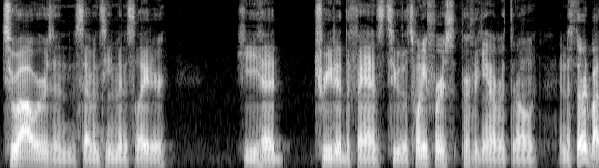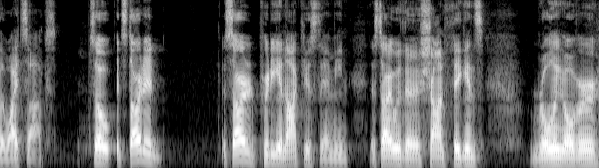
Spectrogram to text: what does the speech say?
two hours and 17 minutes later, he had treated the fans to the 21st perfect game ever thrown and the third by the White Sox. So it started it started pretty innocuously. I mean, it started with a Chone Figgins rolling over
